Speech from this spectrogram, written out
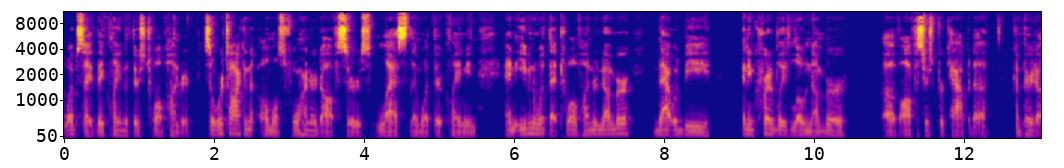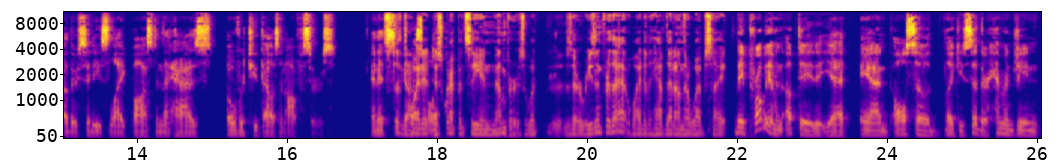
website, they claim that there's 1200. So we're talking almost 400 officers less than what they're claiming. And even with that 1200 number, that would be an incredibly low number of officers per capita compared to other cities like Boston that has over 2000 officers and it's that's quite a, discrepancy in numbers. What is there a reason for that? Why do they have that on their website? They probably haven't updated it yet, and also, like you said, they're hemorrhaging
